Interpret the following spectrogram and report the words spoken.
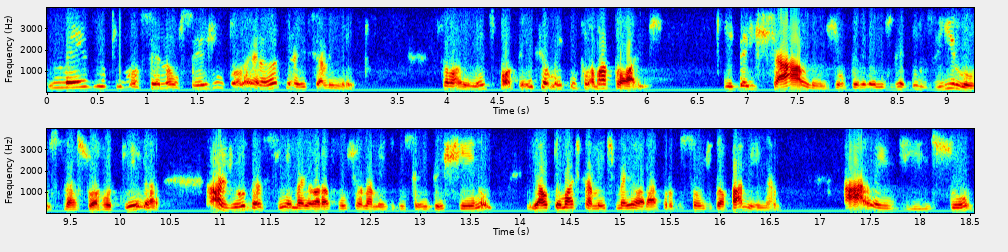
mesmo que você não seja intolerante a esse alimento. São alimentos potencialmente inflamatórios. E deixá-los, ou pelo menos reduzi-los na sua rotina, ajuda sim a melhorar o funcionamento do seu intestino e automaticamente melhorar a produção de dopamina. Além disso,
